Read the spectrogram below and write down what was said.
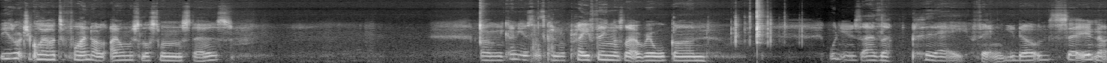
These are actually quite hard to find. I, I almost lost one on the stairs. Um, you can use it as kind of a plaything, as like a real gun wouldn't use it as a play thing, you know what I'm saying? No.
